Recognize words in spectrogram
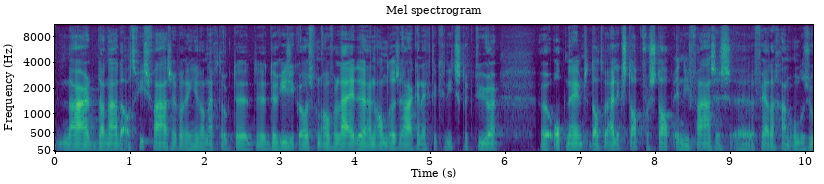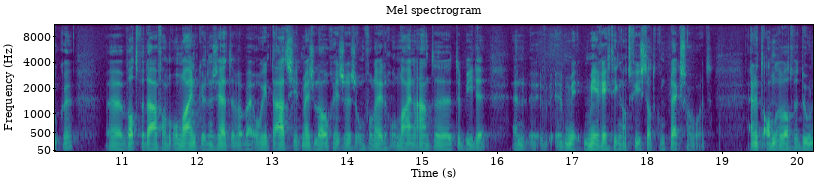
naar daarna de adviesfase, waarin je dan echt ook de, de, de risico's van overlijden en andere zaken en echt de kredietstructuur opneemt, dat we eigenlijk stap voor stap in die fases uh, verder gaan onderzoeken. Uh, wat we daarvan online kunnen zetten, waarbij oriëntatie het meest logisch is om volledig online aan te, te bieden. En meer richting advies dat complexer wordt. En het andere wat we doen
